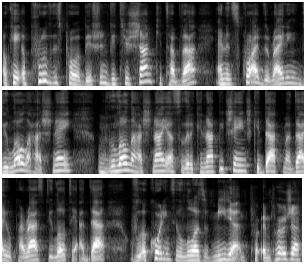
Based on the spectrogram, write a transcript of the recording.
Okay, approve this prohibition. Vitirsham kitabva and inscribe the writing. Dilola hashnei hashnaya, so that it cannot be changed. Kidat madayu paras dilote ada, according to the laws of Media and Persia,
